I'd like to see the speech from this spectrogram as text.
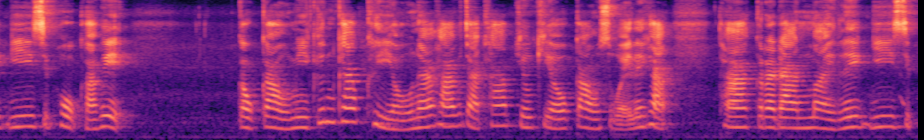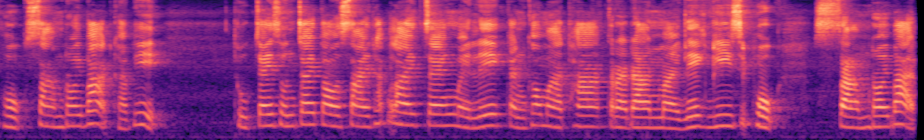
ข 26 ค่ะพี่เก่าๆมีขึ้นคาบเขียวนะคะพี่จ๋าคาบเขียวๆเก่าสวยเลยค่ะท่ากระดานหมายเลข 26 300 บาทค่ะพี่ ถูกใจสนใจต่อสายทักไลน์แจ้งหมายเลขกันเข้ามาท่ากระดานหมายเลข 26 300 บาท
